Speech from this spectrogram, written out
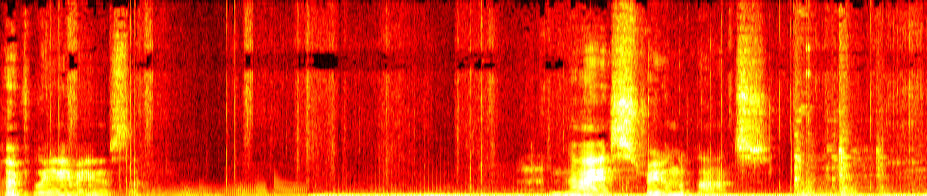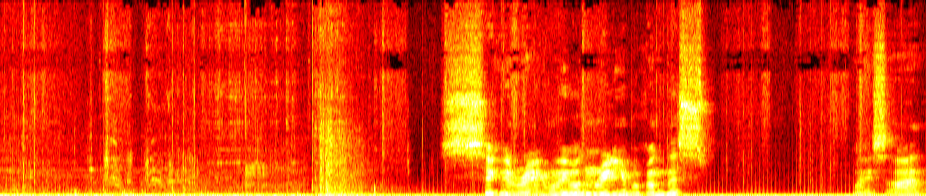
Hopefully, anyway, that's the... Nice, straight on the plants. Signet ring. Well, he wasn't reading a book on this place either.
